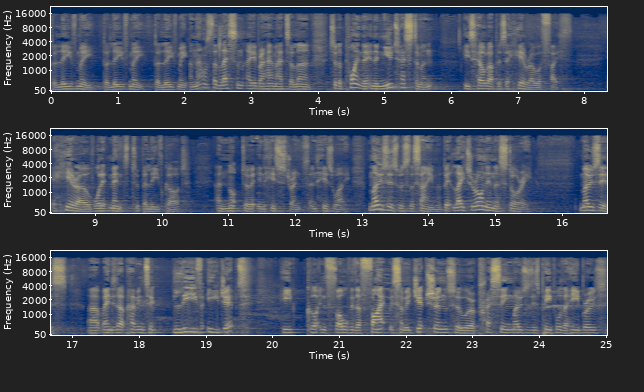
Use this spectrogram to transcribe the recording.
Believe me, believe me, believe me. And that was the lesson Abraham had to learn to the point that in the New Testament, he's held up as a hero of faith, a hero of what it meant to believe God. and not do it in his strength and his way. Moses was the same. A bit later on in the story, Moses uh, ended up having to leave Egypt. He got involved with a fight with some Egyptians who were oppressing Moses' people, the Hebrews,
